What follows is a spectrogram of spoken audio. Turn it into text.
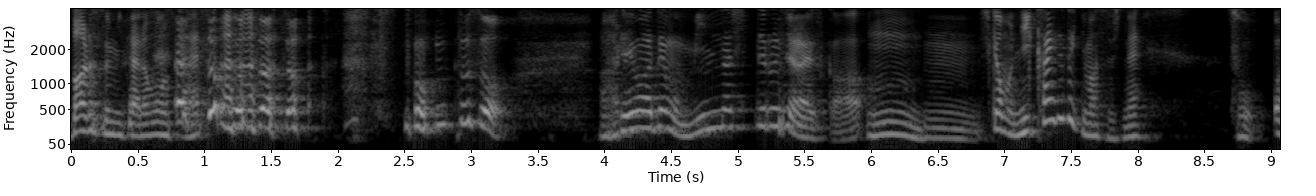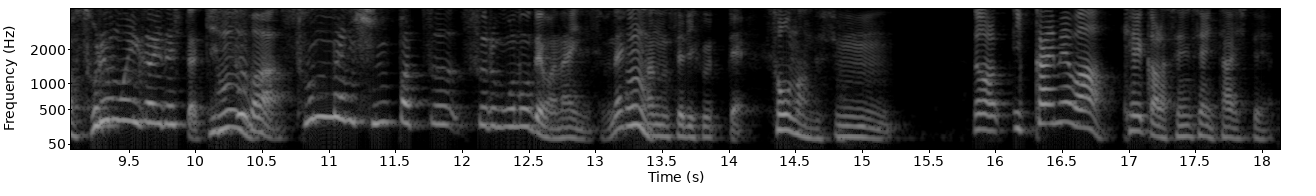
バルスみたいなもんですね。そうそうそうそう。本当そう。あれはでもみんな知ってるんじゃないですか？う。うん。んしかも2回出てきますしね。そう。あそれも意外でした。実はそんなに頻発するものではないんですよね、うん。あのセリフって。そうなんですよ。うん。だから1回目は K から先生に対して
